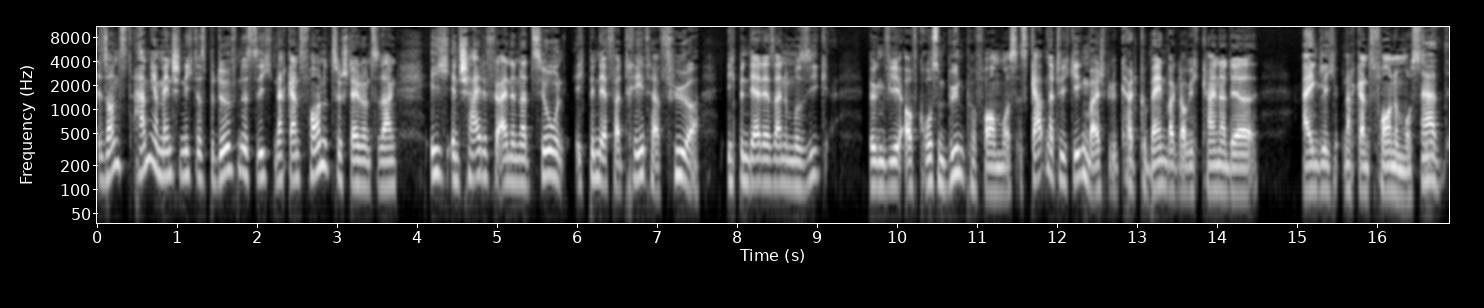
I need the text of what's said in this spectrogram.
sonst haben ja Menschen nicht das Bedürfnis, sich nach ganz vorne zu stellen und zu sagen, ich entscheide für eine Nation, ich bin der Vertreter für, ich bin der, der seine Musik irgendwie auf großen Bühnen performen muss. Es gab natürlich Gegenbeispiele. Kurt Cobain war, glaube ich, keiner, der eigentlich nach ganz vorne musste. Ah, d-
